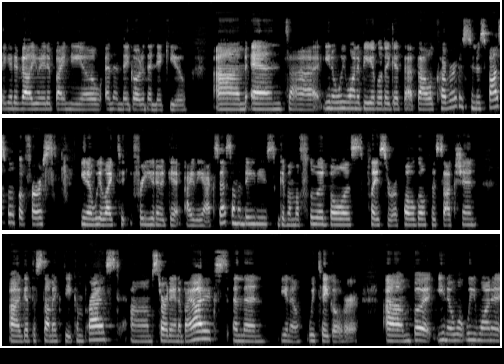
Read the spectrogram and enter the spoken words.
they get evaluated by NEO, and then they go to the NICU. Um, and, uh, you know, we want to be able to get that bowel covered as soon as possible. But first, you know, we like to for you to get IV access on the babies, give them a fluid bolus, place a Replogle to suction, uh, get the stomach decompressed, um, start antibiotics, and then, you know, we take over. Um, but you know what we want to,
